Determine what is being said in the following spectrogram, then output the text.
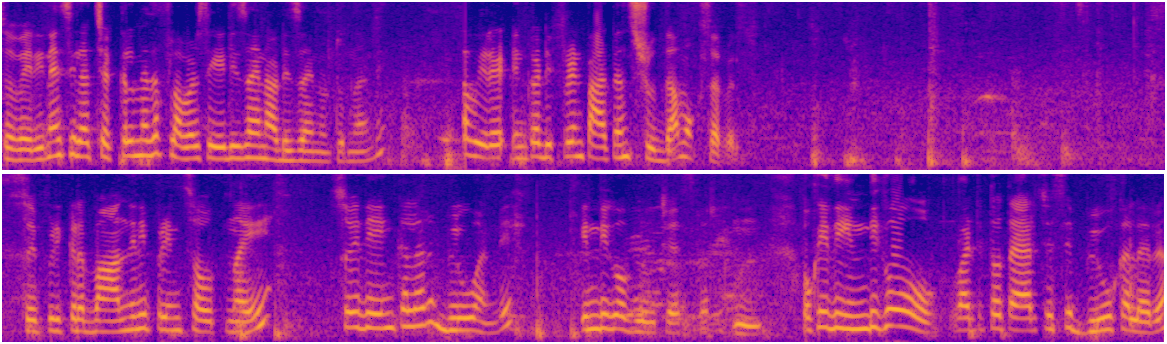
సో వెరీ నైస్ ఇలా చెక్కల మీద ఫ్లవర్స్ ఏ డిజైన్ ఆ డిజైన్ ఉంటుందండి. వేరే ఇంకా డిఫరెంట్ ప్యాటర్న్స్ చూద్దాం. ఒకసారి వెళ్ళి. సో ఇప్పుడు ఇక్కడ బాందిని ప్రింట్స్ అవుతున్నాయి. సో ఇది ఏం కలర్ బ్లూ అండి. ఇండిగో బ్లూ చేస్తారు. ఓకే ఇది ఇండిగో వాటితో తయారు చేసే బ్లూ కలర్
